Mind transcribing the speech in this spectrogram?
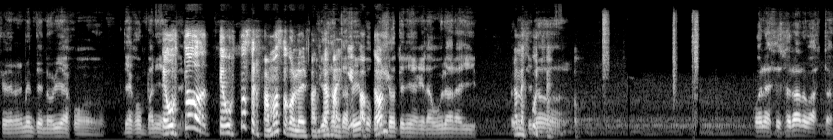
Generalmente no viajo de acompañante. ¿Te gustó, ¿Te gustó ser famoso con lo del fantasma de Fe Kiev, yo tenía que laburar allí. No Pero me si escuchas. no, con asesorar basta.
